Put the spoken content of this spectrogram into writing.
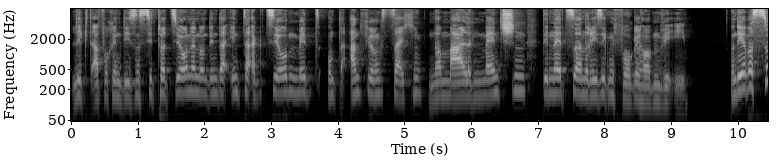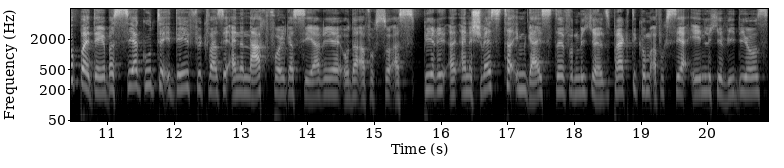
liegt einfach in diesen Situationen und in der Interaktion mit, unter Anführungszeichen, normalen Menschen, die nicht so einen riesigen Vogel haben wie ich. Und ich habe eine super Idee, ich habe eine sehr gute Idee für quasi eine Nachfolgerserie oder einfach so eine, eine Schwester im Geiste von Michaels Praktikum, einfach sehr ähnliche Videos,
